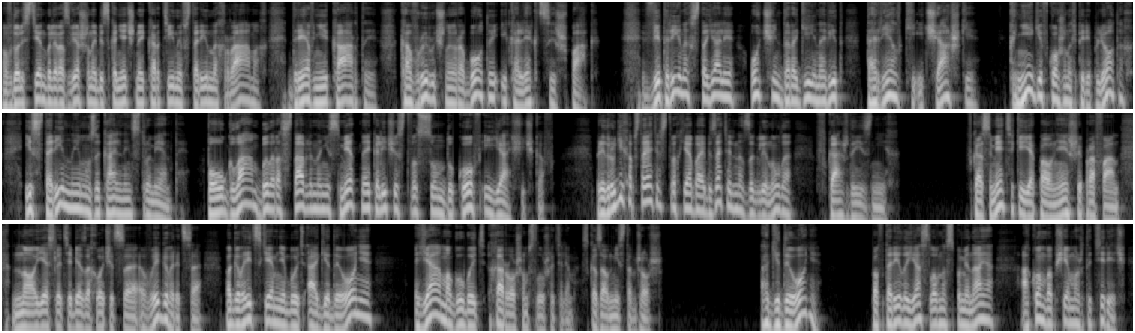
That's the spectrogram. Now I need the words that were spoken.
Вдоль стен были развешаны бесконечные картины в старинных рамах, древние карты, ковры ручной работы и коллекции шпаг. В витринах стояли очень дорогие на вид тарелки и чашки, книги в кожаных переплетах и старинные музыкальные инструменты. По углам было расставлено несметное количество сундуков и ящичков. При других обстоятельствах я бы обязательно заглянула в каждый из них. В косметике я полнейший профан, но если тебе захочется выговориться, поговорить с кем-нибудь о Гедеоне, я могу быть хорошим слушателем, сказал мистер Джордж. О Гедеоне? повторила я, словно вспоминая, о ком вообще может идти речь.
